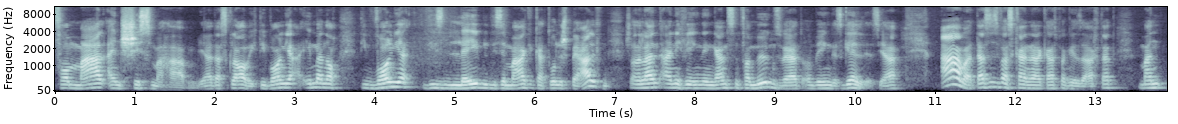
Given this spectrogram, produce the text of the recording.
formal ein Schisma haben. Ja, das glaube ich. Die wollen ja immer noch, die wollen ja diesen Label, diese Marke katholisch behalten. Schon allein eigentlich wegen den ganzen Vermögenswert und wegen des Geldes. Ja. Aber, das ist, was Kardinal Kasper gesagt hat, man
